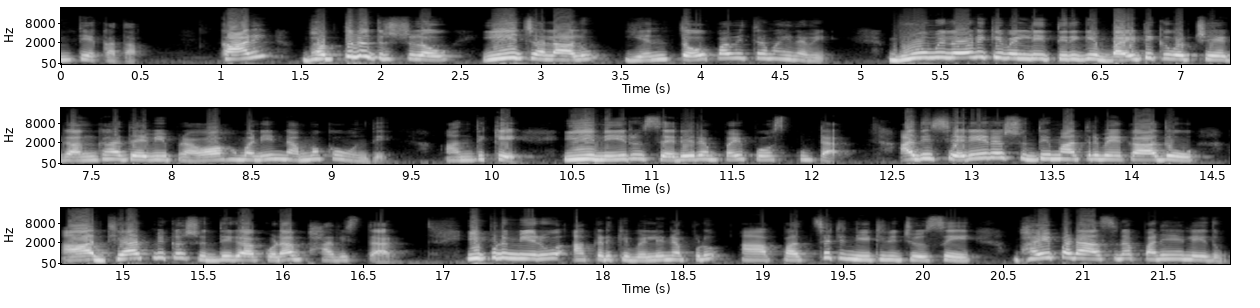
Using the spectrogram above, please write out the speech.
ఇంతే కథ. కానీ భక్తుల దృష్టిలో ఈ జలాలు ఎంతో పవిత్రమైనవి. భూమిలోనికి వెళ్ళి తిరిగి బయటికి వచ్చే గంగాదేవి ప్రవాహమని నమ్మకం ఉంది. అందుకే ఈ నీరు శరీరంపై పోసుకుంటారు. అది శరీర శుద్ధి మాత్రమే కాదు ఆధ్యాత్మిక శుద్ధిగా కూడా భావిస్తారు. ఇప్పుడు మీరు అక్కడికి వెళ్ళినప్పుడు ఆ పచ్చటి నీటిని చూసి భయపడాల్సిన పనే లేదు.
